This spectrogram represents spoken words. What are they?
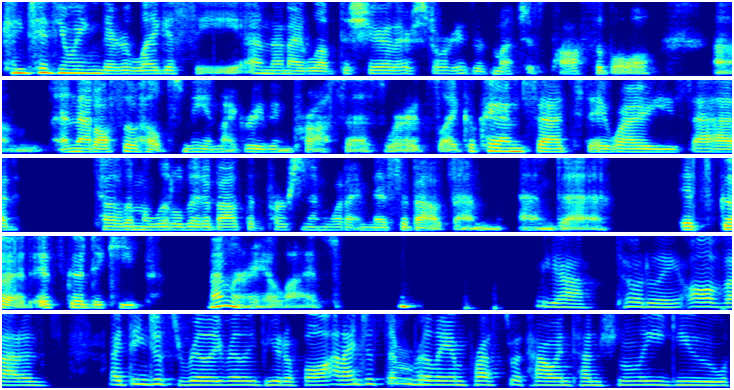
continuing their legacy. And then I love to share their stories as much as possible. Um, and that also helps me in my grieving process where it's like, okay, I'm sad today. Why are you sad? Tell them a little bit about the person and what I miss about them. And uh, it's good. It's good to keep memory alive. Yeah, totally. All of that is, I think, just really, really beautiful. And I just am really impressed with how intentionally you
